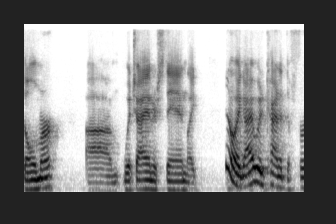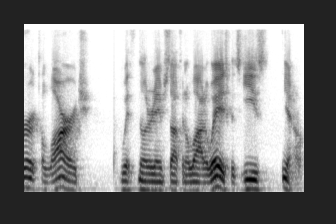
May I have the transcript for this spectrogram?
domer, um, which I understand. Like you know, like I would kind of defer to Large with Notre Dame stuff in a lot of ways because he's, you know,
